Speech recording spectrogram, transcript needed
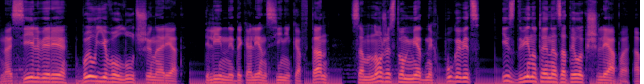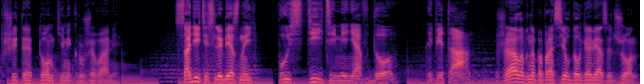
На Сильвере был его лучший наряд. Длинный до колен синий кафтан – со множеством медных пуговиц и сдвинутая на затылок шляпа, обшитая тонкими кружевами. «Садитесь, любезный!» «Пустите меня в дом, капитан!» Жалобно попросил долговязый Джон.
